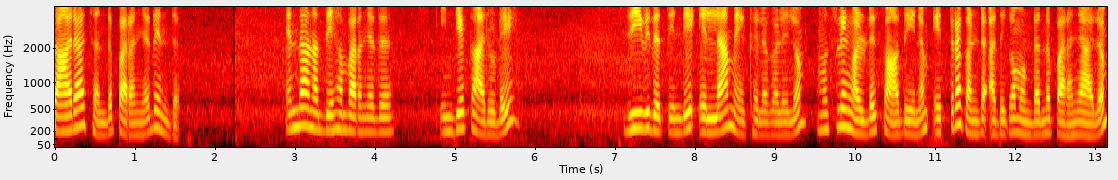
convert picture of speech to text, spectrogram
താരാചന്ദ് പറഞ്ഞതെന്ത്? എന്താണ് അദ്ദേഹം പറഞ്ഞത്? ഇന്ത്യക്കാരുടെ ജീവിതത്തിന്റെ എല്ലാ മേഖലകളിലും മുസ്ലിങ്ങളുടെ സ്വാധീനം എത്ര കണ്ട് അധികമുണ്ടെന്ന് പറഞ്ഞാലും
